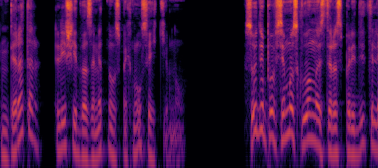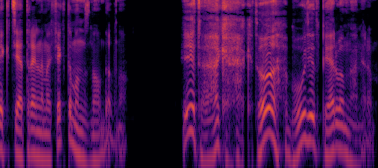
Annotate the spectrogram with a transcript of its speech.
Император лишь едва заметно усмехнулся и кивнул. Судя по всему, склонность распорядителя к театральным эффектам он знал давно. «Итак, кто будет первым номером?»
